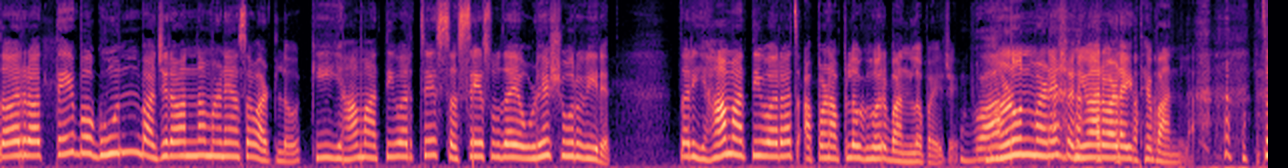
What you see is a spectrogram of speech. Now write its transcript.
तर ते बघून बाजीरावांना म्हणे असं वाटलं की ह्या मातीवरचे ससे सुद्धा एवढे शूरवीर आहेत. तर ह्या मातीवरच आपण आपलं घर बांधलं पाहिजे. म्हणून म्हणे शनिवारवाडा इथे बांधला.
